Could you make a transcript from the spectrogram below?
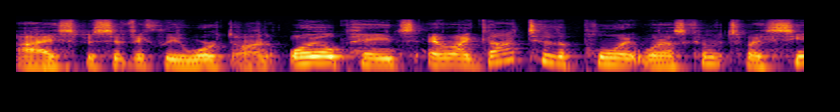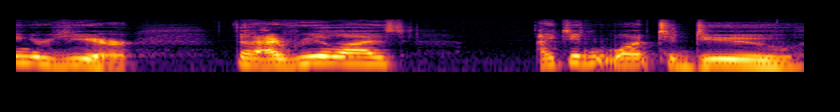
I specifically worked on oil paints, and I got to the point when I was coming to my senior year that I realized I didn't want to do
